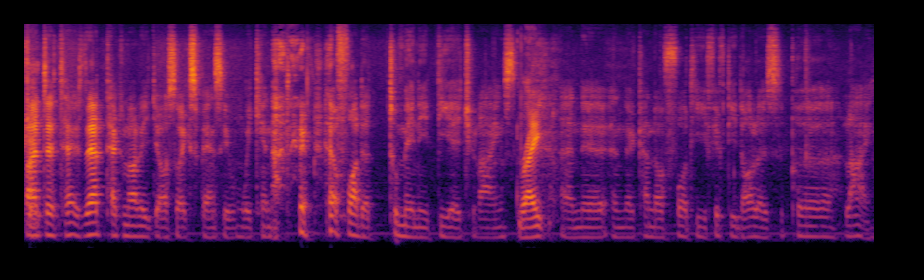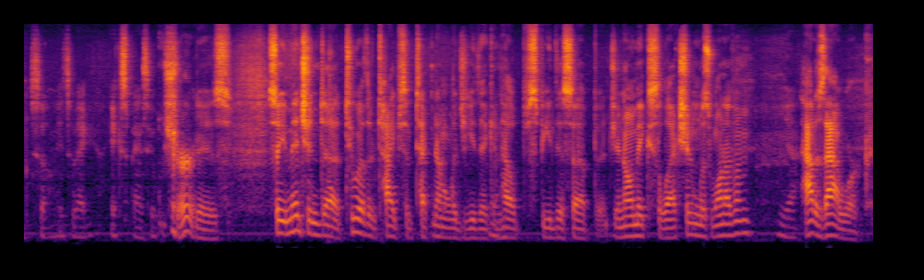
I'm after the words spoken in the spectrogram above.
But uh, te- that technology also expensive. We cannot afford too many DH lines. Right. And uh, and uh, kind of 40 50 dollars per line. So it's very expensive. sure it is. So you mentioned uh, two other types of technology that can mm-hmm. help speed this up. Genomic selection was one of them. Yeah. How does that work?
